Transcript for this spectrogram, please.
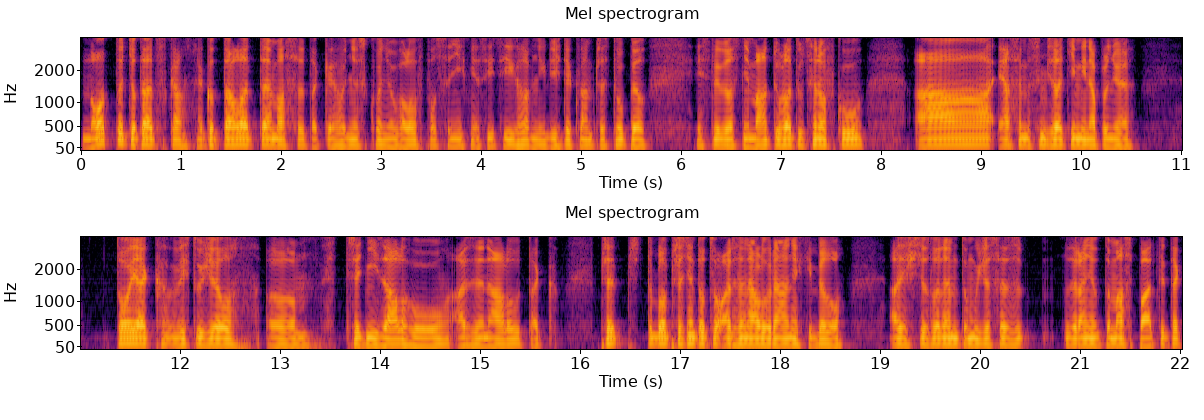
No, to je otázka. Jako tahle téma se také hodně skloňovalo v posledních měsících, hlavně když Declan přestoupil, jestli vlastně má tuhle tu cenovku. A já si myslím, že zatím ji naplňuje. To, jak vystužil um, střední zálohu Arsenálu, tak pře- to bylo přesně to, co Arsenálu reálně chybělo. A ještě vzhledem tomu, že se zranil Tomas Party, tak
